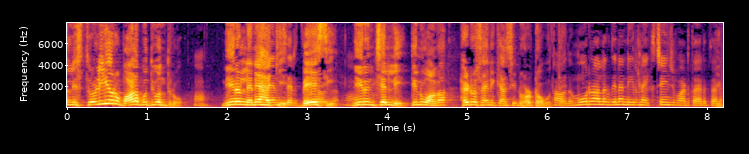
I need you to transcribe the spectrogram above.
ಅಲ್ಲಿ ಸ್ಥಳೀಯರು ಬಹಳ ಬುದ್ಧಿವಂತರು. ನೀರಲ್ಲಿ ನೆನೆ ಹಾಕಿ ಬೇಯಿಸಿ ನೀರನ್ನು ಚೆಲ್ಲಿ ತಿನ್ನುವಾಗ ಹೈಡ್ರೋಸೈನಿಕ್ ಆಸಿಡ್ ಹೊರಟೋಗುತ್ತೆ. ಹೌದು ಮೂರ್ನಾಲ್ಕು ದಿನ ನೀರನ್ನ ಎಕ್ಸ್ಚೇಂಜ್ ಮಾಡ್ತಾ ಇರ್ತಾರೆ.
